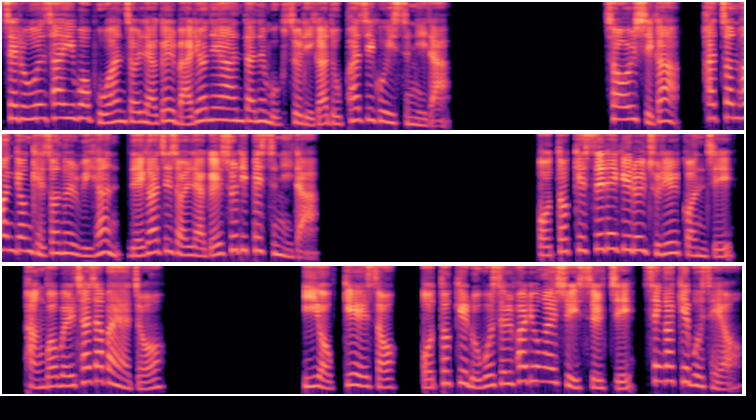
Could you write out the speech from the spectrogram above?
새로운 사이버 보안 전략을 마련해야 한다는 목소리가 높아지고 있습니다. 서울시가 하천 환경 개선을 위한 네 가지 전략을 수립했습니다. 어떻게 쓰레기를 줄일 건지 방법을 찾아봐야죠. 이 업계에서 어떻게 로봇을 활용할 수 있을지 생각해 보세요.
